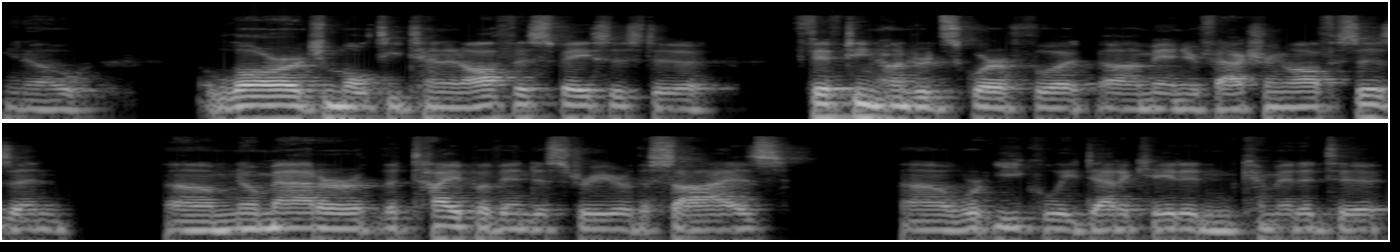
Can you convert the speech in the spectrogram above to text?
you know large multi-tenant office spaces to 1,500 square foot uh, manufacturing offices. And um, no matter the type of industry or the size, uh, we're equally dedicated and committed to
